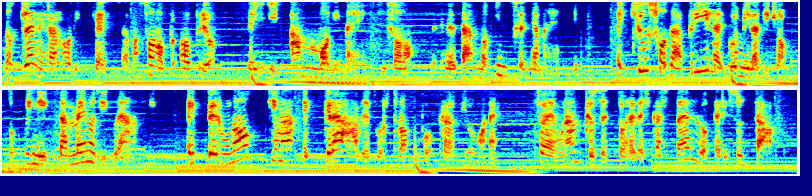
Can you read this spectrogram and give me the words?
non generano ricchezza, ma sono proprio degli ammonimenti, sono eh, danno insegnamenti, è chiuso da aprile 2018, quindi da meno di due anni, e per un'ottima e grave purtroppo ragione, cioè un ampio settore del castello è risultato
